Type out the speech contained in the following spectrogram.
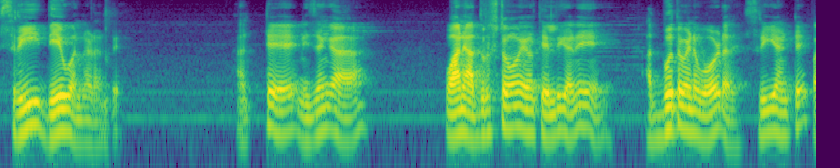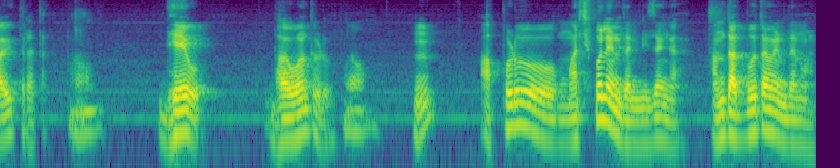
శ్రీదేవ్ అన్నాడు అంతే అంటే నిజంగా వాని అదృష్టమో ఏమో తెలియదు కానీ అద్భుతమైన వర్డ్ అది. శ్రీ అంటే పవిత్రత. దేవ్ భగవంతుడు? అప్పుడు మర్చిపోలేను దాన్ని నిజంగా. అంత అద్భుతమైనది అనమాట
